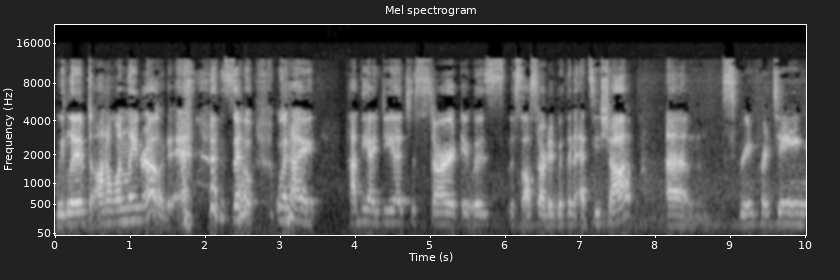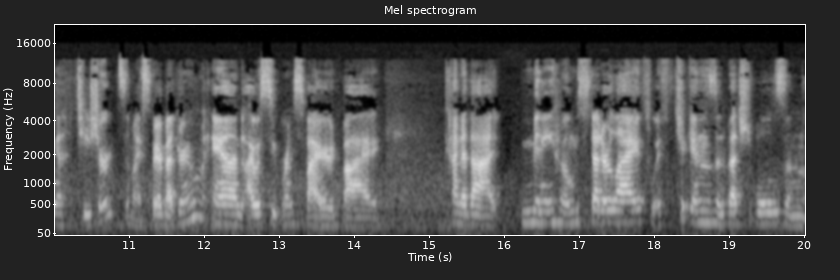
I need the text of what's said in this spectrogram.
we lived on a one lane road. so when I had the idea to start, it was this all started with an Etsy shop, um, screen printing t shirts in my spare bedroom. And I was super inspired by kind of that mini homesteader life with chickens and vegetables and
